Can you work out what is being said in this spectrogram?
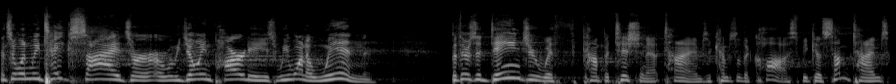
And so when we take sides or, or we join parties, we want to win. But there's a danger with competition at times. It comes with a cost because sometimes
